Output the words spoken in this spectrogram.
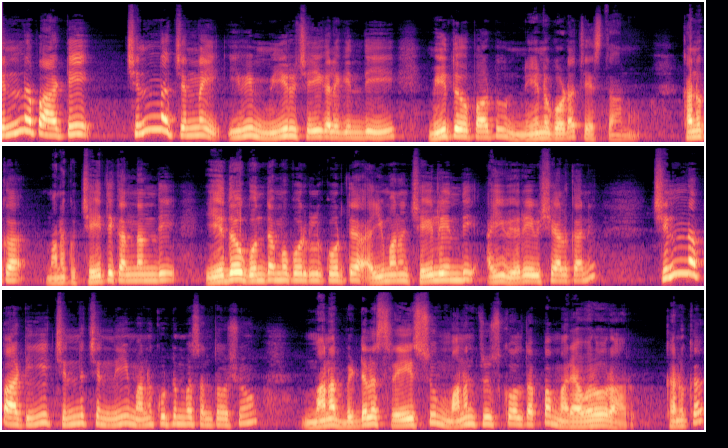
చిన్నపాటి చిన్న చిన్నవి ఇవి మీరు చేయగలిగింది మీతో పాటు నేను కూడా చేస్తాను. కనుక మనకు చేతి కందంది ఏదో గొంతమ్మ కోరికలు కోరితే అవి మనం చేయలేంది అవి వేరే విషయాలు కానీ చిన్నపాటి చిన్న చిన్ని మన కుటుంబ సంతోషం మన బిడ్డల శ్రేయస్సు మనం చూసుకోవాలి తప్ప మరెవరో రారు. కనుక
